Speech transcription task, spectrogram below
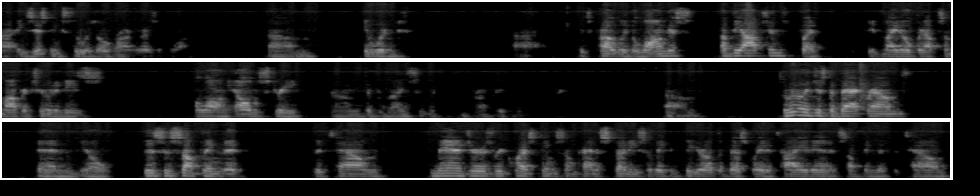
uh, existing sewers over on Reservoir. Um, it would, uh, it's probably the longest of the options, but it might open up some opportunities along Elm Street um, to provide system property. Um, so really just a background and, you know, this is something that the town manager is requesting some kind of study so they can figure out the best way to tie it in. It's something that the town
